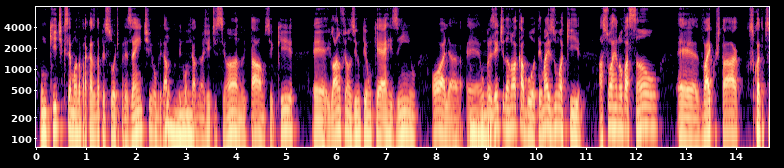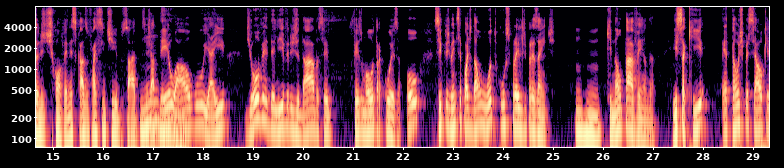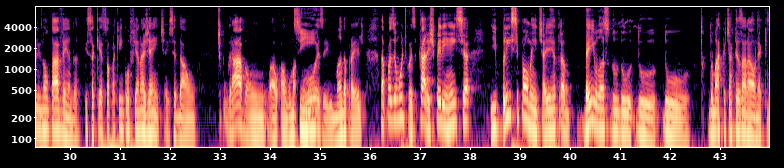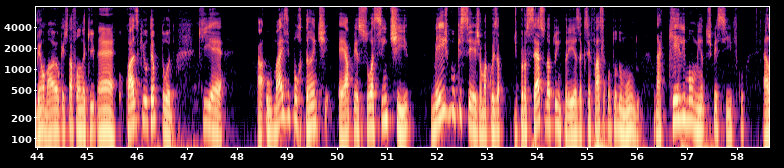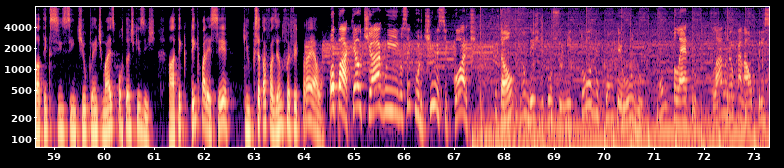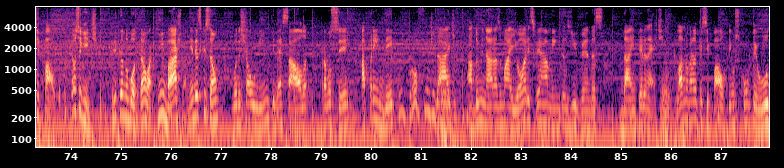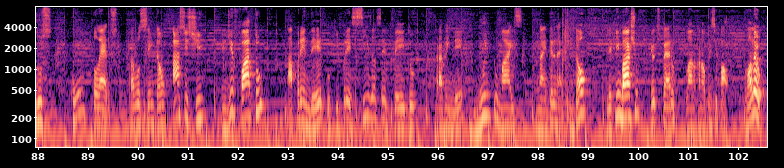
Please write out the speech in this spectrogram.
um kit que você manda para casa da pessoa de presente. Obrigado uhum. por ter uhum. confiado na gente esse ano e tal, não sei o quê. É, e lá no finalzinho tem um QRzinho. Olha, é, uhum. o presente ainda não acabou, tem mais um aqui. A sua renovação é, vai custar 50% de desconto. Aí nesse caso faz sentido, sabe? Você uhum. já deu algo e aí de over delivery de dar, você fez uma outra coisa. Ou simplesmente você pode dar um outro curso para ele de presente uhum. que não está à venda. Isso aqui é tão especial que ele não tá à venda. Isso aqui é só para quem confia na gente. Aí você dá um. Tipo, grava um, alguma Sim. coisa e manda para eles. Dá pra fazer um monte de coisa. Cara, experiência e principalmente, aí entra bem o lance do, do, do, do, do marketing artesanal, né? Que bem ou mal é o que a gente tá falando aqui é. quase que o tempo todo. Que é a, o mais importante é a pessoa sentir, mesmo que seja uma coisa de processo da tua empresa, que você faça com todo mundo, naquele momento específico, ela tem que se sentir o cliente mais importante que existe. Ela tem que, tem que parecer que o que você está fazendo foi feito para ela. Opa, aqui é o Thiago e você curtiu esse corte? Então não deixe de consumir todo o conteúdo completo lá no meu canal principal. Então é o seguinte, clica no botão aqui embaixo na minha descrição, vou deixar o link dessa aula para você aprender com profundidade a dominar as maiores ferramentas de vendas da internet. Lá no meu canal principal tem os conteúdos completos para você então assistir e de fato aprender o que precisa ser feito para vender muito mais na internet. Então, clique aqui embaixo eu te espero lá no canal principal. Valeu!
